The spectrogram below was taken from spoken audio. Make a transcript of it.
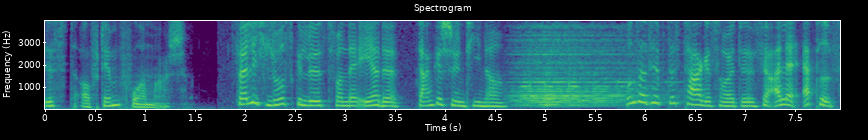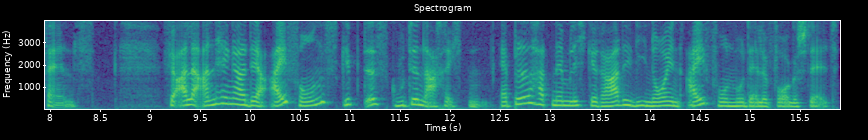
ist auf dem Vormarsch. Völlig losgelöst von der Erde. Dankeschön, Tina. Unser Tipp des Tages heute für alle Apple-Fans. Für alle Anhänger der iPhones gibt es gute Nachrichten. Apple hat nämlich gerade die neuen iPhone-Modelle vorgestellt.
